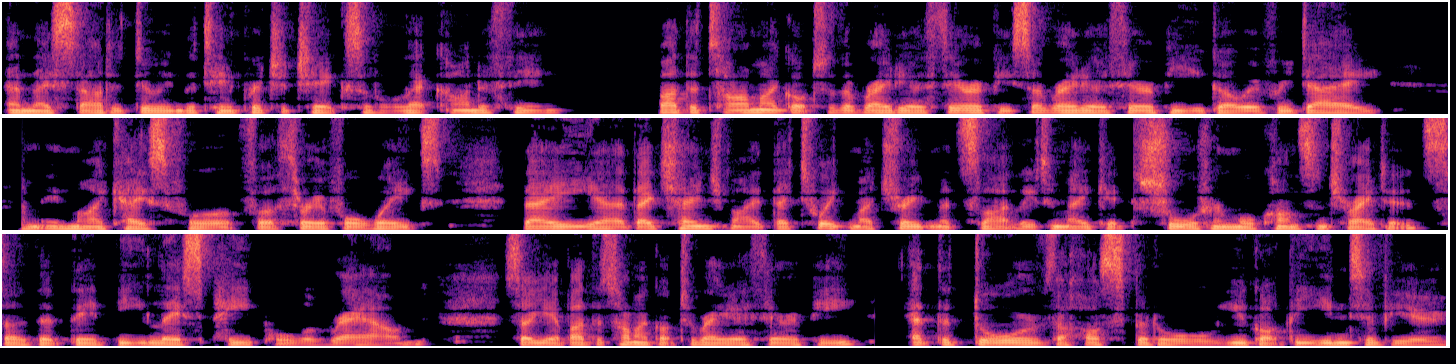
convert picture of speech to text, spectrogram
And they started doing the temperature checks and all that kind of thing by the time I got to the radiotherapy, so radiotherapy you go every day. Um, in my case, for, for three or four weeks, they uh, they changed my they tweaked my treatment slightly to make it shorter and more concentrated, so that there'd be less people around. So yeah, by the time I got to radiotherapy, at the door of the hospital, you got the interview.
